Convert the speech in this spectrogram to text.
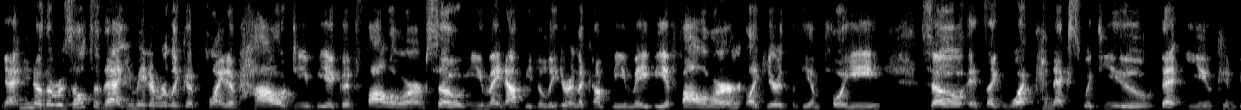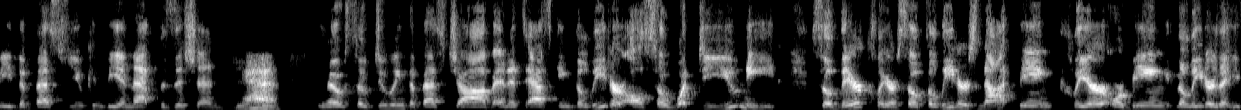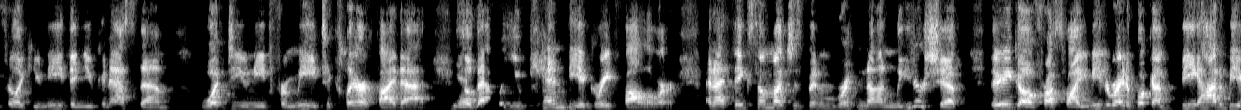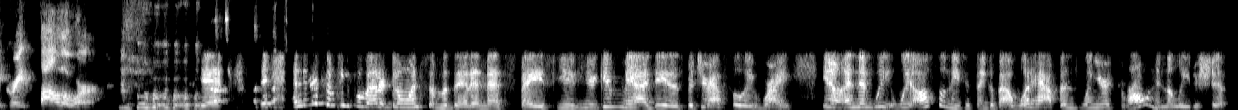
Yeah, and you know, the result of that, you made a really good point of how do you be a good follower? So you may not be the leader in the company, you may be a follower, like you're the employee. So it's like what connects with you that you can be the best you can be in that position. Yes you know so doing the best job and it's asking the leader also what do you need? So they're clear. So if the leader's not being clear or being the leader that you feel like you need then you can ask them what do you need from me to clarify that? Yeah. so that way you can be a great follower. And i think so much has been written on leadership. There you go Froswa you need to write a book on be, how to be a great follower yeah, and there's some people that are doing some of that in that space. You you're giving me ideas, but you're absolutely right. You know, and then we we also need to think about what happens when you're thrown into leadership.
